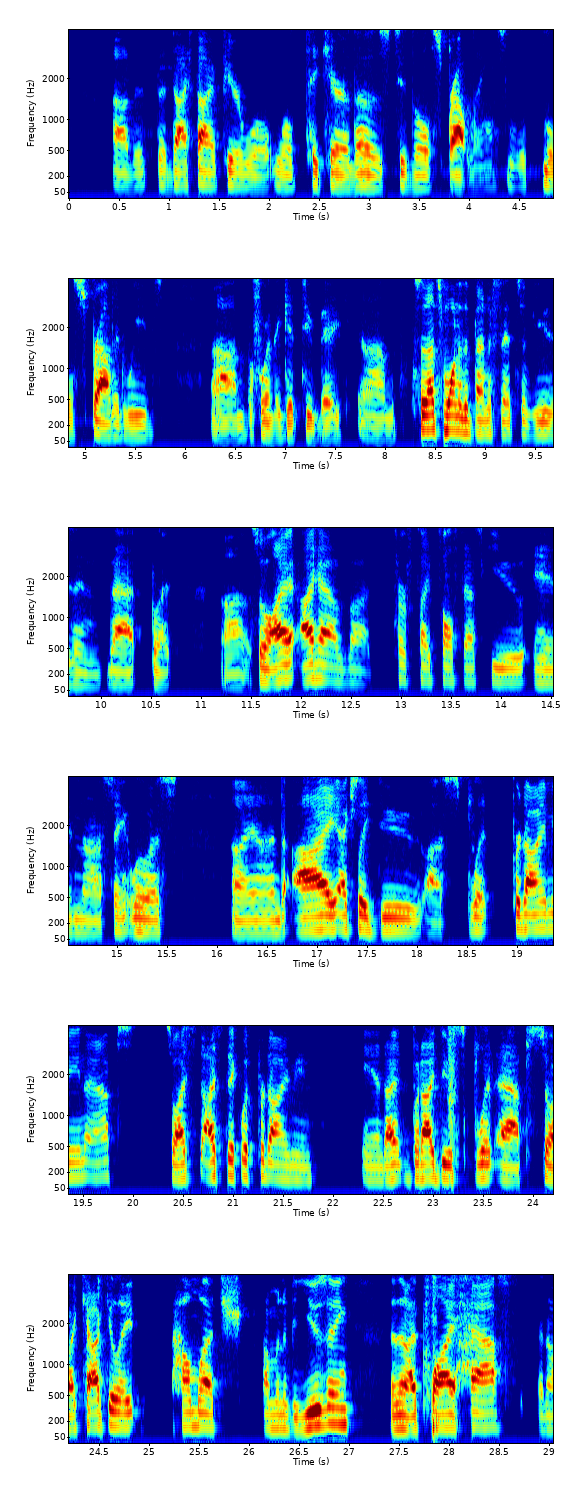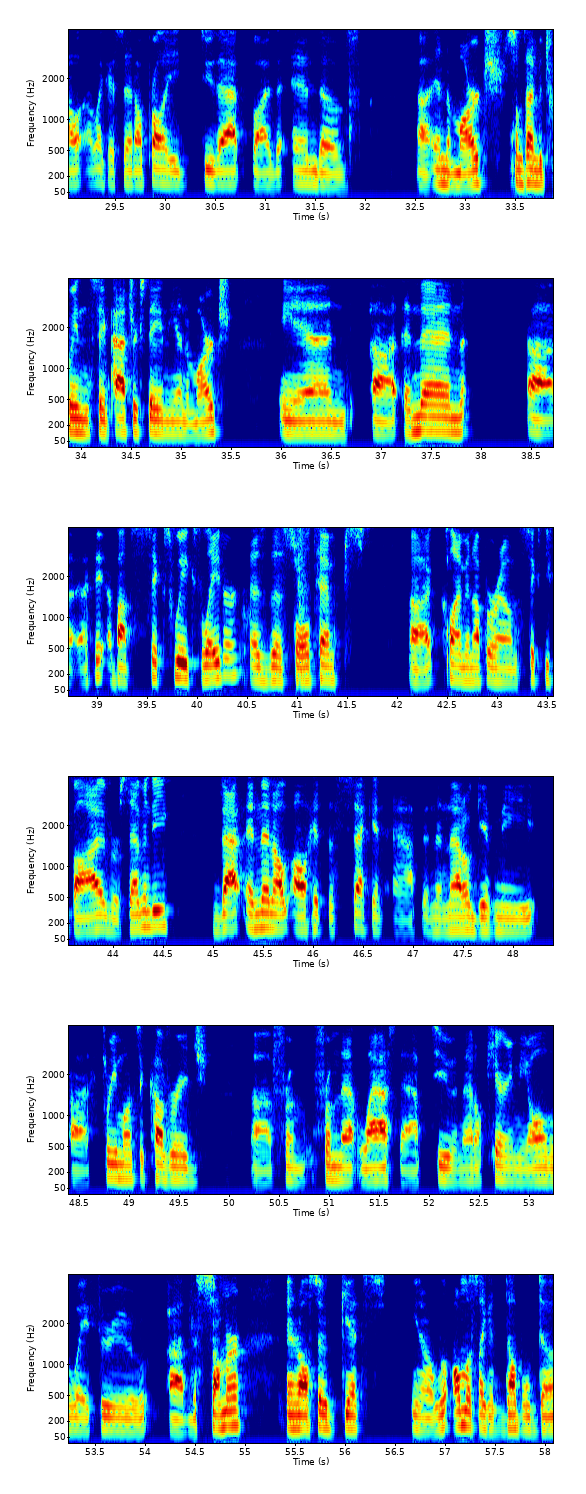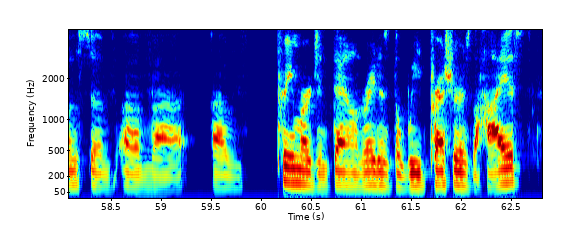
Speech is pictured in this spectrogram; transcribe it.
uh, the the dithiopyr will will take care of those to the little sproutlings little, little sprouted weeds um, before they get too big um, so that's one of the benefits of using that but uh, so I I have uh, turf type tall fescue in uh, St. Louis and I actually do uh, split prodiamine apps. So I, st- I stick with prodiamine, and I but I do split apps. So I calculate how much I'm going to be using, and then I apply half. And I'll like I said, I'll probably do that by the end of uh, end of March, sometime between St. Patrick's Day and the end of March, and uh, and then uh, I think about six weeks later, as the soil temps uh, climbing up around 65 or 70, that and then I'll, I'll hit the second app and then that'll give me uh, three months of coverage uh, from from that last app too and that'll carry me all the way through uh, the summer and it also gets you know almost like a double dose of of, uh, of pre-emergent down right as the weed pressure is the highest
